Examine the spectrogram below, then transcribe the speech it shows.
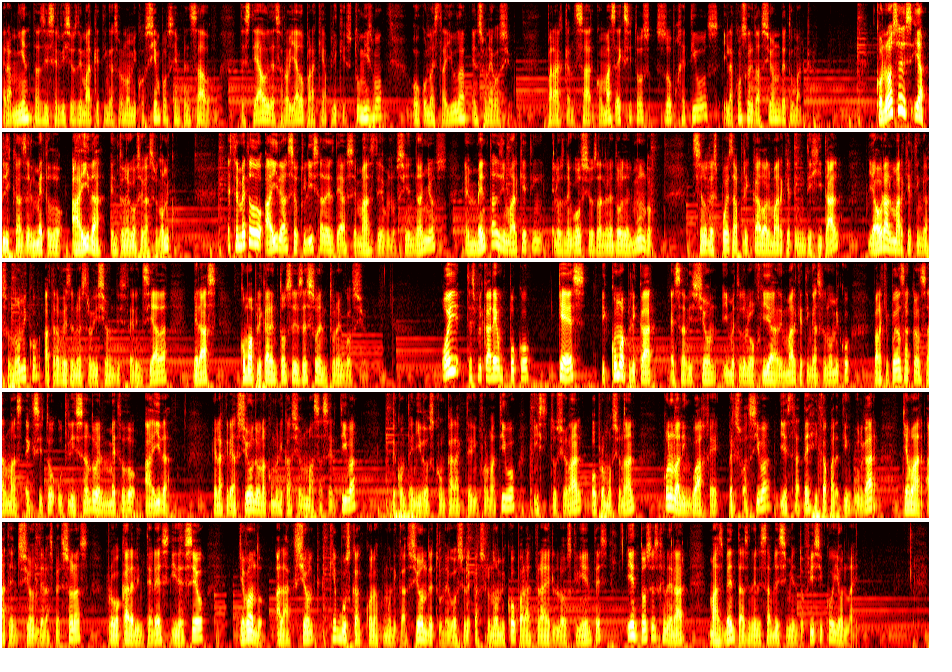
herramientas y servicios de marketing gastronómico 100% pensado, testeado y desarrollado para que apliques tú mismo o con nuestra ayuda en su negocio, para alcanzar con más éxitos sus objetivos y la consolidación de tu marca. ¿Conoces y aplicas el método AIDA en tu negocio gastronómico? Este método AIDA se utiliza desde hace más de unos 100 años en ventas y marketing en los negocios alrededor del mundo, siendo después aplicado al marketing digital y ahora al marketing gastronómico a través de nuestra visión diferenciada, verás cómo aplicar entonces eso en tu negocio. Hoy te explicaré un poco qué es y cómo aplicar esa visión y metodología de marketing gastronómico para que puedas alcanzar más éxito utilizando el método AIDA en la creación de una comunicación más asertiva, de contenidos con carácter informativo, institucional o promocional, con una lenguaje persuasiva y estratégica para divulgar, llamar atención de las personas, provocar el interés y deseo, llevando a la acción que busca con la comunicación de tu negocio de gastronómico para atraer los clientes y entonces generar más ventas en el establecimiento físico y online.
